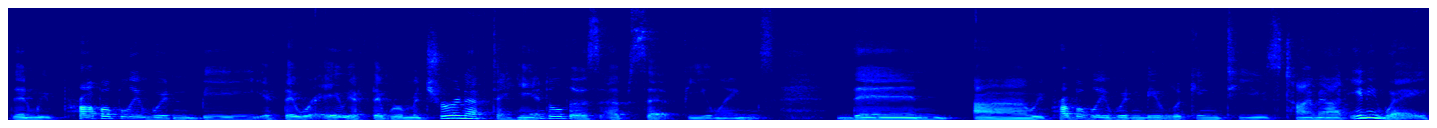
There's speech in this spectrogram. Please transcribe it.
then we probably wouldn't be if they were if they were mature enough to handle those upset feelings then uh, we probably wouldn't be looking to use timeout anyway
